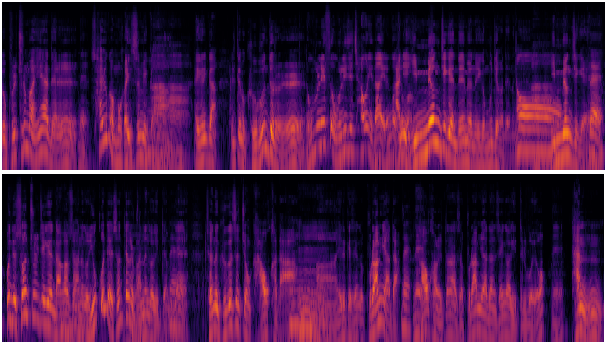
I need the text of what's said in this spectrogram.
그 불출마해야 될 네. 사유가 뭐가 있습니까? 아. 예, 그러니까 일테면 그분들을 노블리스 오블리제 차원이다 이런 거죠. 아니 뭐. 임명직에 내면 은 이건 문제가 되는 거예요. 어. 아. 임명직에. 네. 근데 선출직에 나가서 하는 거 유권자의 선택을 음. 받는 거기 때문에 네. 저는 그것은 좀 가혹하다. 음. 아, 이렇게 생각, 불합리하다. 네. 네. 가혹함을 떠나서 불합리하다는 생각이 들고요. 네. 단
